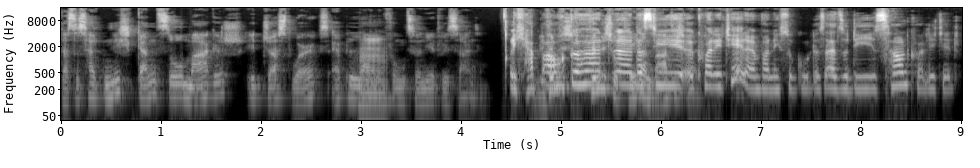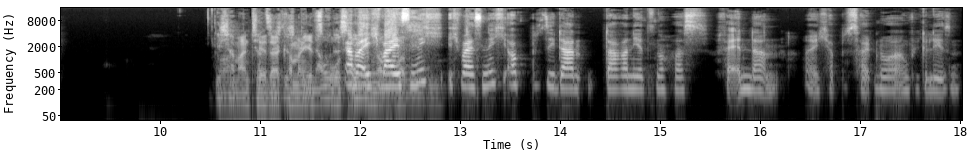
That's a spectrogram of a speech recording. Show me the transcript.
dass es halt nicht ganz so magisch, it just works, Apple-like Mhm. funktioniert, wie es sein soll. Ich habe auch ich- gehört, ich okay, äh, dass die halt. Qualität einfach nicht so gut ist, also die Soundqualität. Aber hab manche, da kann man jetzt genau groß das Aber ich weiß nicht, ich weiß nicht, ob sie da daran jetzt noch was verändern. Ich habe es halt nur irgendwie gelesen.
